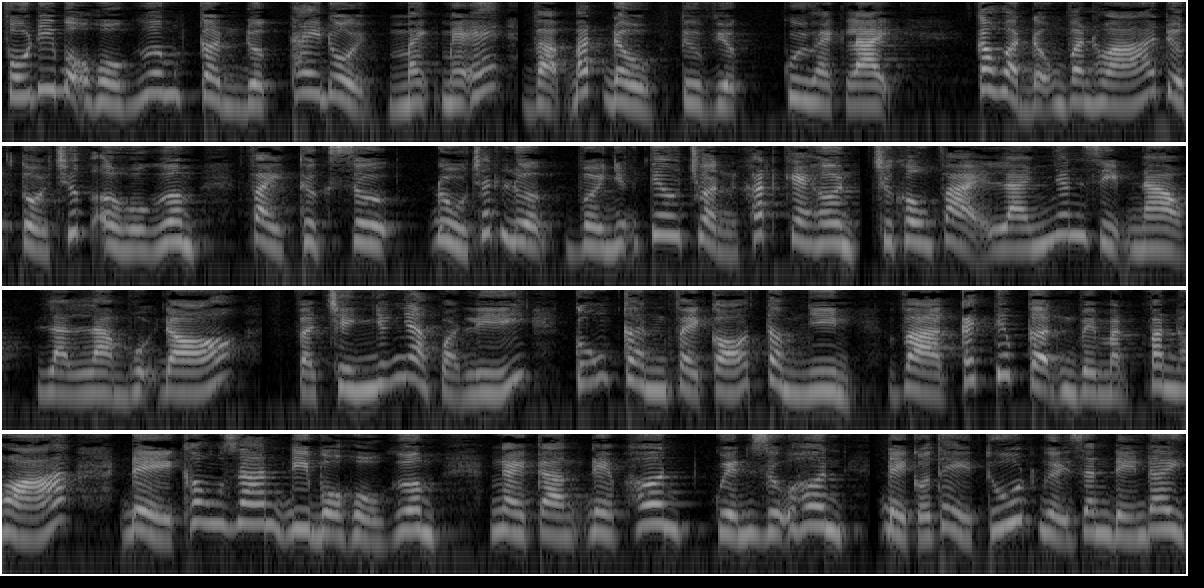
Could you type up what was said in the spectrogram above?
phố đi bộ Hồ Gươm cần được thay đổi mạnh mẽ và bắt đầu từ việc quy hoạch lại. Các hoạt động văn hóa được tổ chức ở Hồ Gươm phải thực sự đủ chất lượng với những tiêu chuẩn khắt khe hơn, chứ không phải là nhân dịp nào là làm hội đó và chính những nhà quản lý cũng cần phải có tầm nhìn và cách tiếp cận về mặt văn hóa để không gian đi bộ Hồ Gươm ngày càng đẹp hơn, quyến rũ hơn để có thể thu hút người dân đến đây,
